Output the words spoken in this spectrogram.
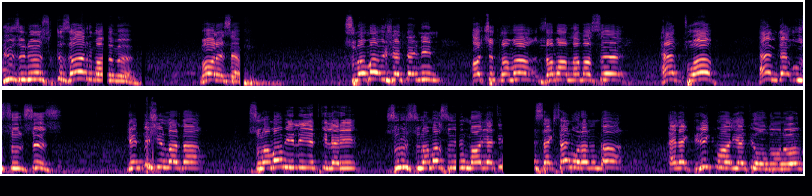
Yüzünüz kızarmadı mı? Maalesef sulama ücretlerinin açıklama zamanlaması hem tuhaf hem de usulsüz. 70 yıllarda sulama birliği yetkilileri sulu sulama suyunun maliyeti 80 oranında elektrik maliyeti olduğunu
